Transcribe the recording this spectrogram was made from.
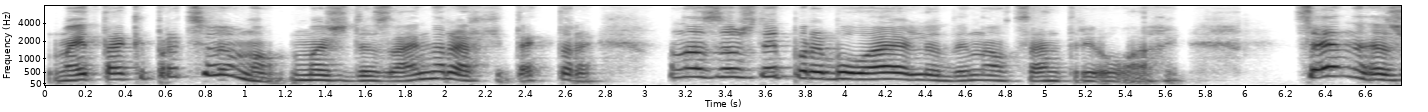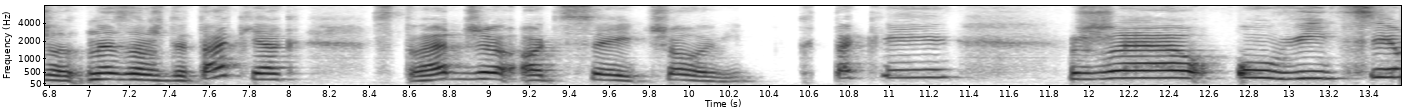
ми так і працюємо. Ми ж дизайнери, архітектори. У нас завжди перебуває людина в центрі уваги. Це не, завжди так, як стверджує оцей чоловік, такий вже у віці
